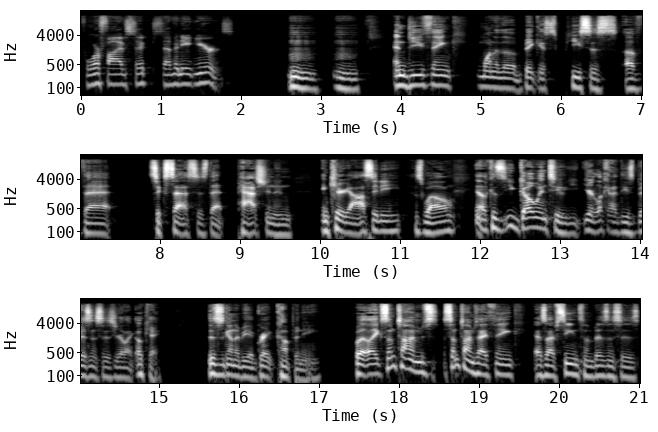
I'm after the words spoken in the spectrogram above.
four, five, six, seven, eight years. Mm-hmm. Mm-hmm. And do you think one of the biggest pieces of that success is that passion and and curiosity as well? You know, because you go into you're looking at these businesses, you're like, okay, this is going to be a great company. But like sometimes, sometimes I think, as I've seen some businesses,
